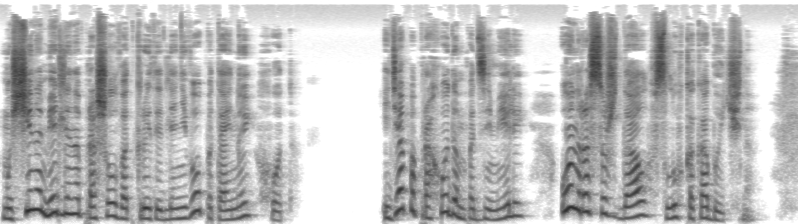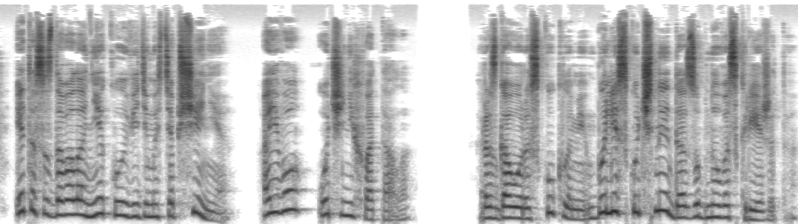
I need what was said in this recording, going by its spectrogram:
Мужчина медленно прошел в открытый для него потайной ход. Идя по проходам подземелий, он рассуждал вслух, как обычно. Это создавало некую видимость общения, а его очень не хватало. Разговоры с куклами были скучны до зубного скрежета.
